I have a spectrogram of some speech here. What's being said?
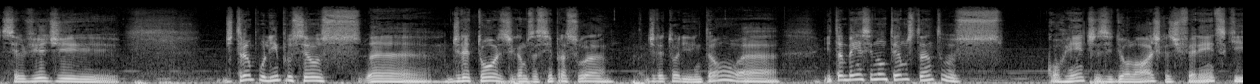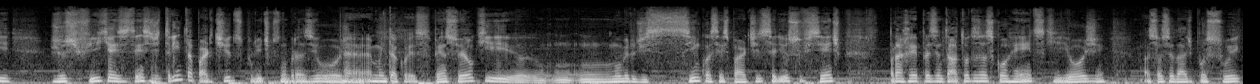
servir de de trampolim para os seus uh, diretores, digamos assim, para a sua diretoria. Então, uh, e também assim não temos tantos correntes ideológicas diferentes que justifique a existência de 30 partidos políticos no Brasil hoje. É, né? é muita coisa. Penso eu que uh, um, um número de 5 a 6 partidos seria o suficiente para representar todas as correntes que hoje a sociedade possui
